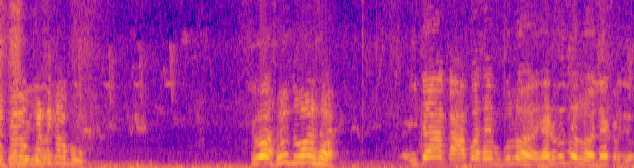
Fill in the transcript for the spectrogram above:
ઉપરથી કાપું. શું? શું જોવો છો? ઈ તો આ કાપા છે એમ ગુલો હેડવું તો લો લેકડજો.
